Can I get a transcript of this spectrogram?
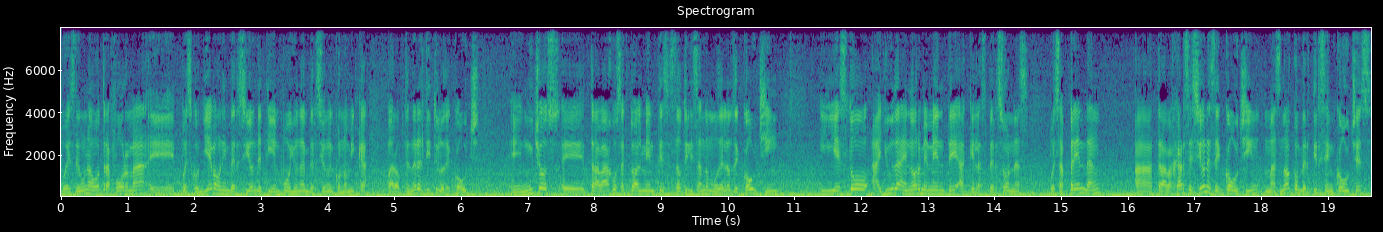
pues de una u otra forma eh, pues conlleva una inversión de tiempo y una inversión económica para obtener el título de coach. En muchos eh, trabajos actualmente se está utilizando modelos de coaching y esto ayuda enormemente a que las personas pues aprendan a trabajar sesiones de coaching, más no a convertirse en coaches,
